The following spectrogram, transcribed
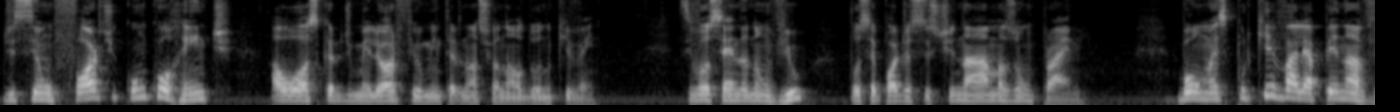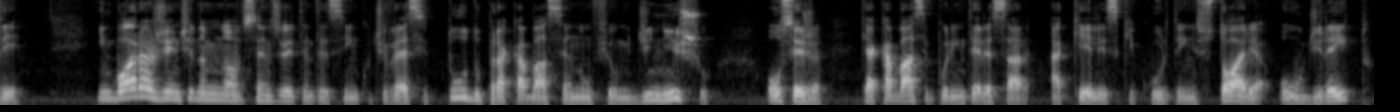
de ser um forte concorrente ao Oscar de melhor filme internacional do ano que vem. Se você ainda não viu, você pode assistir na Amazon Prime. Bom, mas por que vale a pena ver? Embora a Argentina 1985 tivesse tudo para acabar sendo um filme de nicho, ou seja, que acabasse por interessar aqueles que curtem história ou direito,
